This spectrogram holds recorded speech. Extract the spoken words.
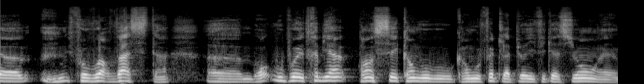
euh, il faut voir vaste. Hein. Euh, bon, vous pouvez très bien penser, quand vous, quand vous faites la purification, euh,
